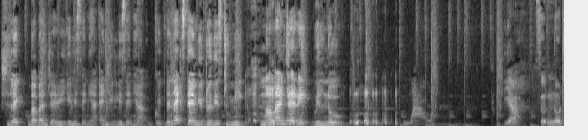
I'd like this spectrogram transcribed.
She's like, Babanjeri, you listen here and you listen here. Good. The next time you do this to me, Mama Jerry will know. Wow. Yeah. So note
